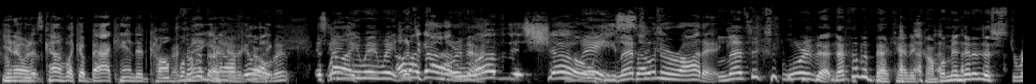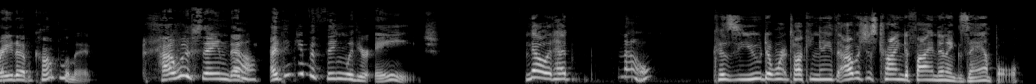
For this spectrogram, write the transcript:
You know, and it's kind of like a backhanded That's not a compliment. You know, I backhanded feel like compliment. it's wait, like, wait, wait, wait. oh Let's my god, I that. love this show. Wait, He's so ex- neurotic. Let's explore that. That's not a backhanded compliment. That is a straight up compliment. How is saying that? Oh. I think you have a thing with your age. No, it had no, because you weren't talking anything. I was just trying to find an example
